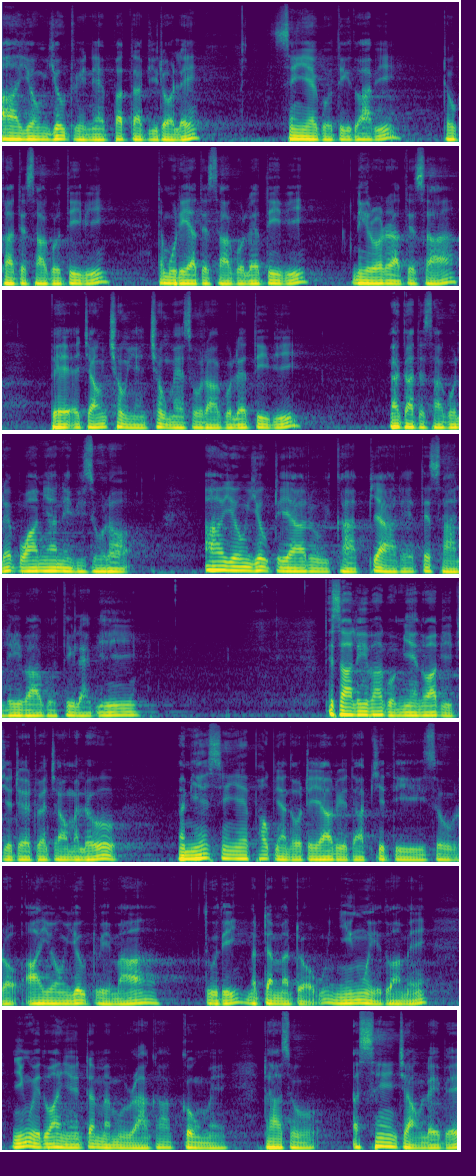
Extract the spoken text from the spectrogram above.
အာယုံရုပ်တွေနဲ့ပတ်သက်ပြီးတော့လေဆင်းရဲကိုသိသွားပြီဒုက္ခသစ္စာကိုသိပြီသမုဒယသစ္စာကိုလည်းသိပြီនិရောဓသစ္စာဘယ်အကြောင်းချုပ်ရင်ချုပ်မယ်ဆိုတာကိုလည်းသိပြီမက္ခသစ္စာကိုလည်းပွားများနေပြီဆိုတော့အာယုံရုပ်တရားတို့ကပြတဲ့သစ္စာ၄ပါးကိုသိလိုက်ပြီသစ္စာ၄ပါးကိုမြင်သွားပြီဖြစ်တဲ့အတွက်ကြောင့်မလို့ မမြဲစင်ရဲဖောက်ပြန်သောတရားတွေသာဖြစ်သည်ဆိုတော့အာယုံရုပ်တွေမှာသူသည်မတက်မတ်တော့ဘူးညင်းငွေသွားမယ်ညင်းငွေသွားရင်တက်မတ်မှုရာကကုန်မယ်ဒါဆိုအဆင်းကြောင့်လည်းပဲ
